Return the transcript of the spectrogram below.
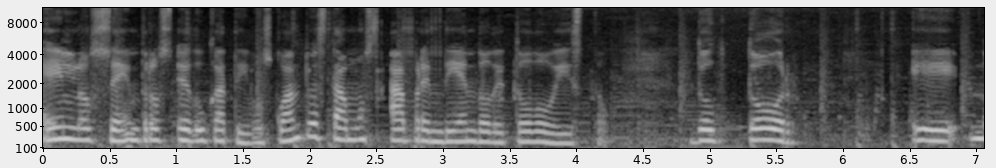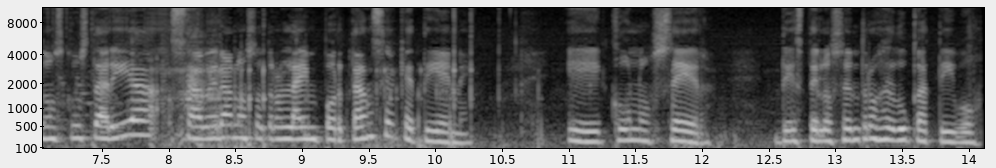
en los centros educativos. ¿Cuánto estamos aprendiendo de todo esto? Doctor, eh, nos gustaría saber a nosotros la importancia que tiene eh, conocer desde los centros educativos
